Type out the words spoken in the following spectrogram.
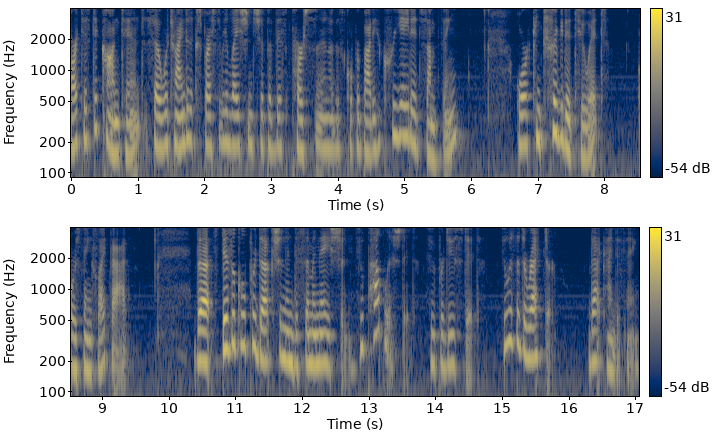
artistic content. So we're trying to express the relationship of this person or this corporate body who created something. or contributed to it, or things like that. The physical production and dissemination who published it, who produced it, who was the director, that kind of thing.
